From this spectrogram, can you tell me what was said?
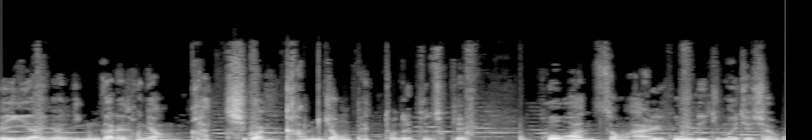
AI는 인간의 성향, 가치관, 감정 패턴을 분석해 호환성 알고리즘을 제시하고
